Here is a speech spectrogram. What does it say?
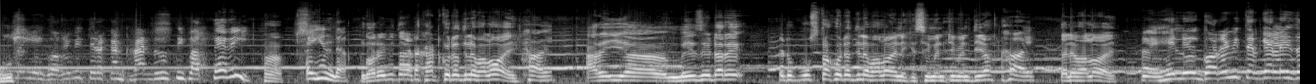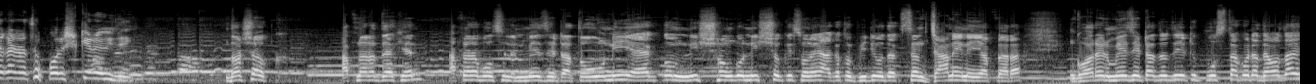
ঘরের ভিতরে কান খাট দিতে পারতেরি হ্যাঁ। দা ঘরের ভিতরে একটা খাট করে দিলে ভালো হয়? হয়। আর এই মেজেটারে একটু পোস্তা করে দিলে ভালো হয় নাকি? সিমেন্ট টিমেন্ট দিয়া? হয়। তাহলে ভালো হয়। হয় হেলে ঘরের ভিতর গেলে এই জায়গাটা পরিষ্কার হয়ে যায়। দর্শক আপনারা দেখেন আপনারা বলছিলেন মেঝেটা, তো উনি একদম নিঃসঙ্গ, নিঃস্ব কিছু নেই। আগে তো ভিডিও দেখছেন, জানেন এই আপনারা। ঘরের মেঝেটা যদি একটু পোস্তা করে দেওয়া যায়,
